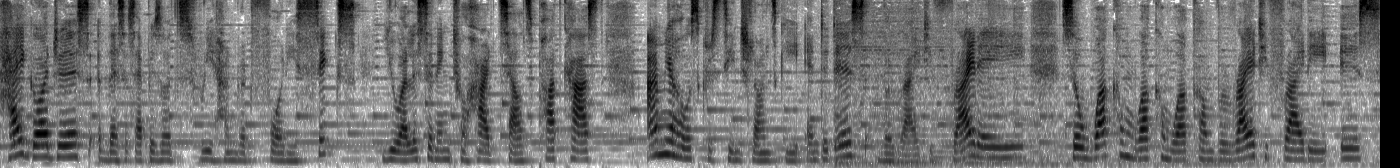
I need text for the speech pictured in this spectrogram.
Hi, gorgeous. This is episode 346. You are listening to Heart Sells Podcast. I'm your host, Christine Schlonski, and it is Variety Friday. So, welcome, welcome, welcome. Variety Friday is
